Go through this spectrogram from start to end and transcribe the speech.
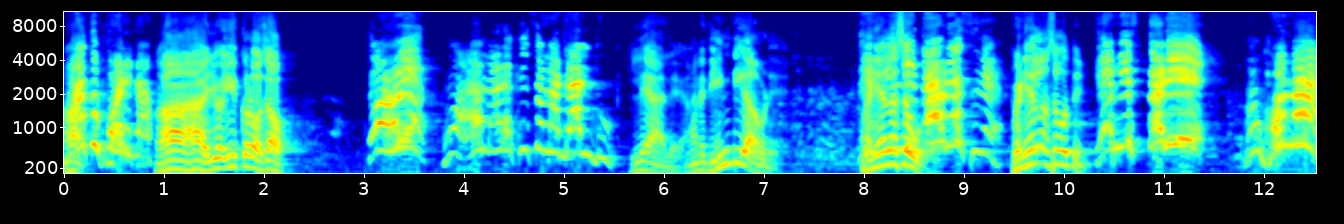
માથું ફોડી નાખો. હા હા યો ઈ કડો જાઓ. તો હવે હું આ મારા ખિસ્સામાં ડાલ દઉં. લે આ લે આને હિન્દી આવડે. ભણેલા છે? ભણેલા સૌ તમે એ મિસ્તરી હું ઘોમા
